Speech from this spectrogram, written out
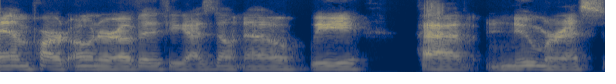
am part owner of it. If you guys don't know, we have numerous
